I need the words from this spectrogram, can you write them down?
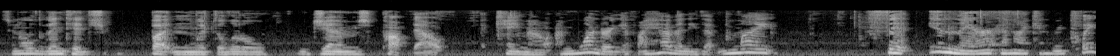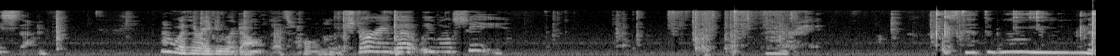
It's an old vintage button with the little gems popped out that came out. I'm wondering if I have any that might fit in there and I can replace them. Now whether I do or don't, that's a whole other story, but we will see. Alright. Is that the one? No.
